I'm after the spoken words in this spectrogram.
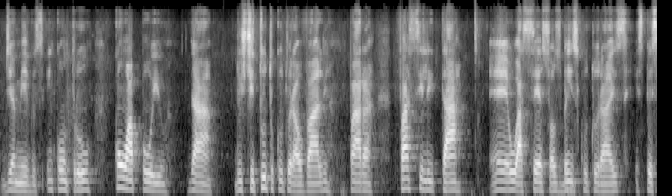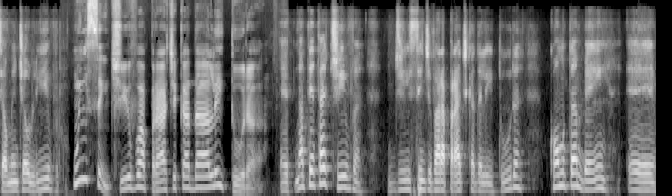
de Amigos encontrou com o apoio da, do Instituto Cultural Vale para facilitar é, o acesso aos bens culturais, especialmente ao livro. Um incentivo à prática da leitura. É, na tentativa de incentivar a prática da leitura, como também é,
